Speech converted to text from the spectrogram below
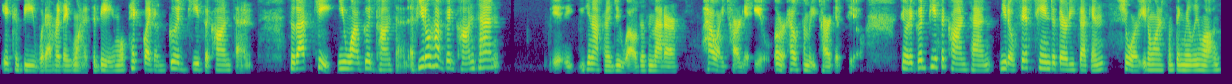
it could be whatever they want it to be. And we'll pick like a good piece of content. So that's key. You want good content. If you don't have good content, it, you're not going to do well. It doesn't matter how I target you or how somebody targets you. So you want a good piece of content, you know, 15 to 30 seconds short. You don't want something really long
